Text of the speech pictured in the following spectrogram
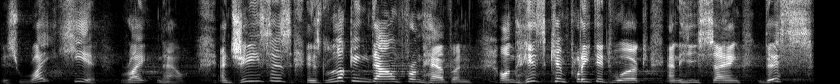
is right here, right now. And Jesus is looking down from heaven on his completed work, and he's saying, This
